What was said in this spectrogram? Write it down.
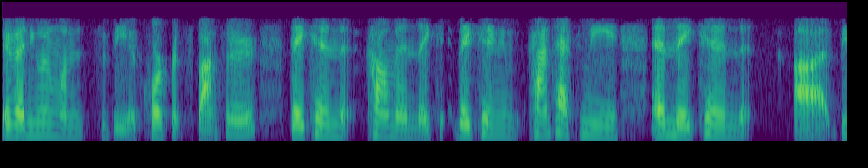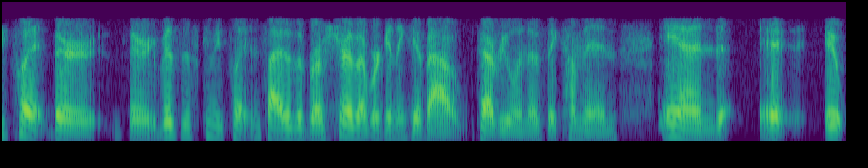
if anyone wants to be a corporate sponsor, they can come and they they can contact me and they can uh be put their their business can be put inside of the brochure that we're going to give out to everyone as they come in and it it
